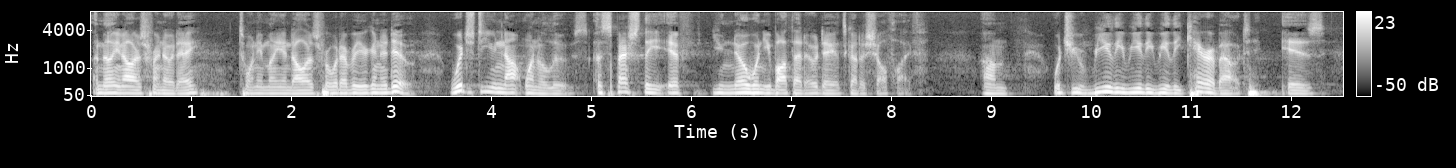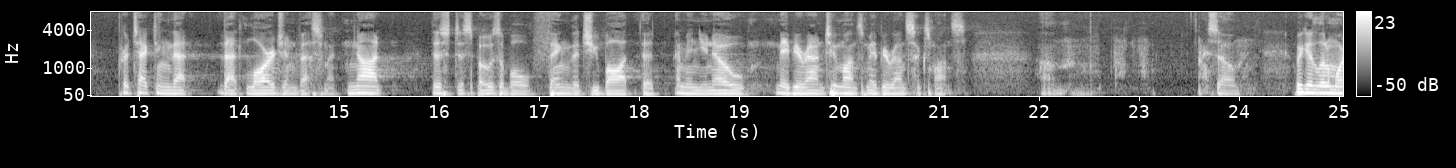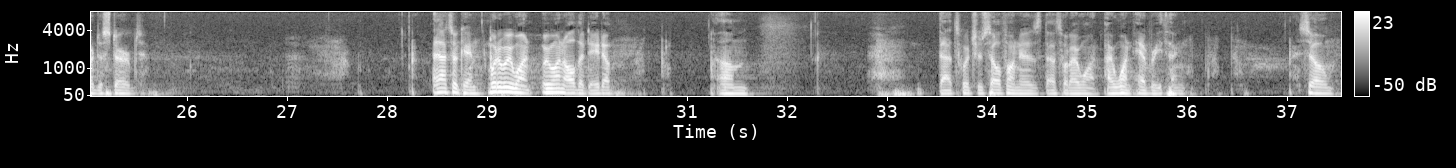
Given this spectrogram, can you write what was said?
a million dollars for an O-Day, $20 million for whatever you're going to do. Which do you not want to lose? Especially if you know when you bought that O-Day it's got a shelf life. Um, what you really, really, really care about is protecting that, that large investment, not this disposable thing that you bought that, I mean, you know, maybe around two months, maybe around six months. Um, so we get a little more disturbed. That's okay. What do we want? We want all the data. Um, that's what your cell phone is. That's what I want. I want everything. So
